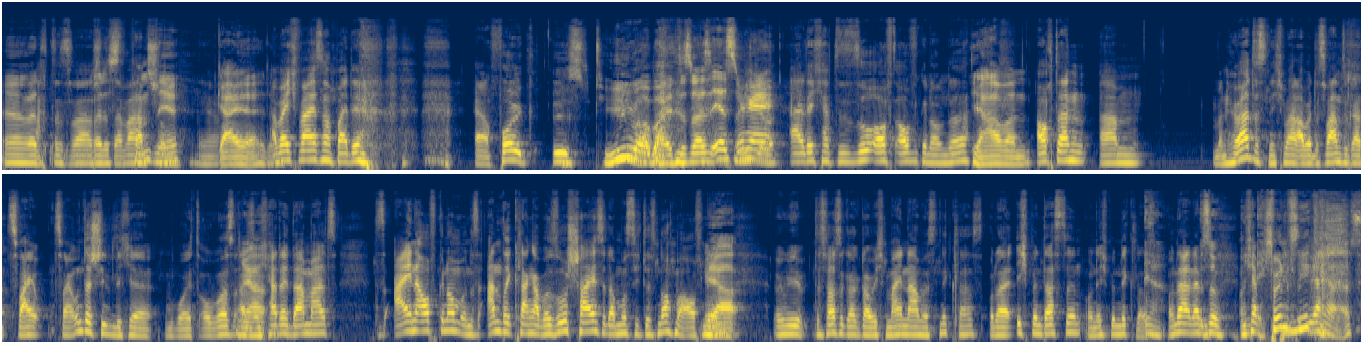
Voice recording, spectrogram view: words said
Äh, war, Ach, das war, war das da Thumbnail? Schon. Geil, Alter. Aber ich weiß noch bei dem Erfolg ist Teamarbeit, das war das erste Video. Alter, ich habe das so oft aufgenommen, ne? Ja, Mann. Auch dann, ähm, man hört es nicht mal, aber das waren sogar zwei, zwei unterschiedliche Voice-Overs. Also Ja. ich hatte damals das eine aufgenommen und das andere klang aber so scheiße, da musste ich das nochmal aufnehmen. Ja. Irgendwie, das war sogar, glaube ich, mein Name ist Niklas oder ich bin Dustin und ich bin Niklas. Ja. Und dann hab So, ich, und ich habe ich bin 50 ja, Niklas.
